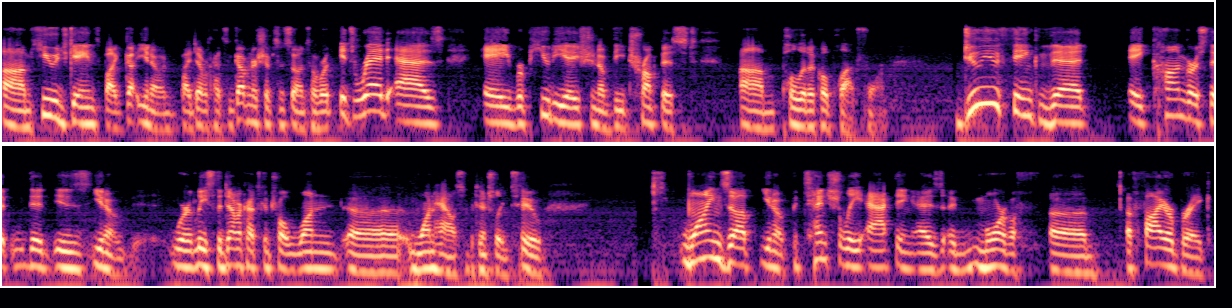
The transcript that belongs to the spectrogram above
Um, huge gains by you know by Democrats and governorships and so on and so forth. It's read as a repudiation of the Trumpist um, political platform. Do you think that a Congress that that is you know where at least the Democrats control one uh, one house and potentially two winds up you know potentially acting as a more of a uh, a fire break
